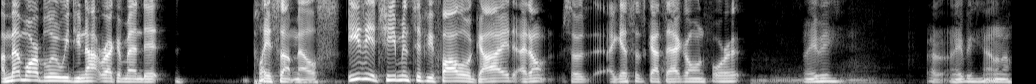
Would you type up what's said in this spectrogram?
A memoir blue. We do not recommend it. Play something else. Easy achievements if you follow a guide. I don't. So I guess it's got that going for it. Maybe. I don't, maybe I don't know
